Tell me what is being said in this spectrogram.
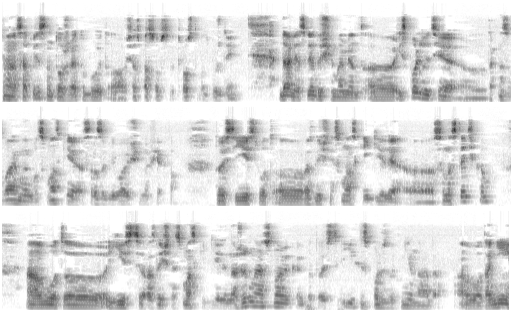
Э, соответственно, тоже это будет э, все способствовать росту возбуждения. Далее, следующий момент. Используйте так называемые вот смазки с разогревающим эффектом. То есть, есть вот различные смазки и гели с анестетиком, а вот э, есть различные смазки гели на жирной основе, как бы, то есть их использовать не надо. А вот, они,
